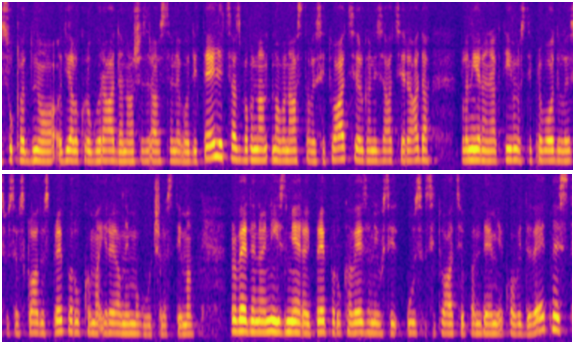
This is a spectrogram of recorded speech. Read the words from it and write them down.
sukladno djelokrugu rada naše zdravstvene voditeljice. Zbog novonastale situacije organizacije rada planirane aktivnosti provodile su se u skladu s preporukama i realnim mogućnostima. Provedeno je niz mjera i preporuka vezanih uz situaciju pandemije COVID-19.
